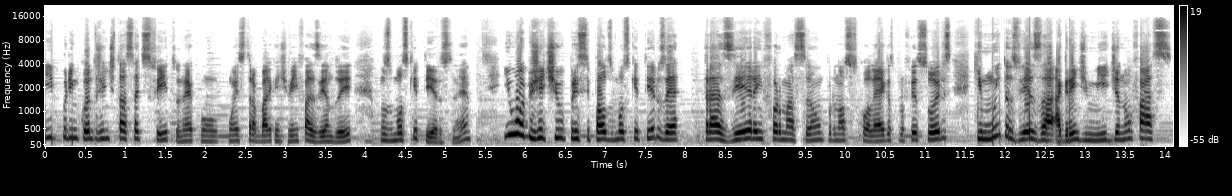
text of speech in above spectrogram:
e por enquanto a gente está satisfeito né, com, com esse trabalho que a gente vem fazendo aí nos mosqueteiros. Né? E o objetivo principal dos mosqueteiros é trazer a informação para os nossos colegas professores, que muitas vezes a, a grande mídia não faz,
